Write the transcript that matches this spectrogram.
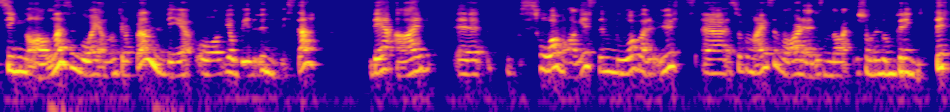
signalene som går gjennom kroppen ved å jobbe i det underbevisste, det er uh, så magisk. Det må bare ut. Uh, så for meg så var det liksom da som en sånn bryter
